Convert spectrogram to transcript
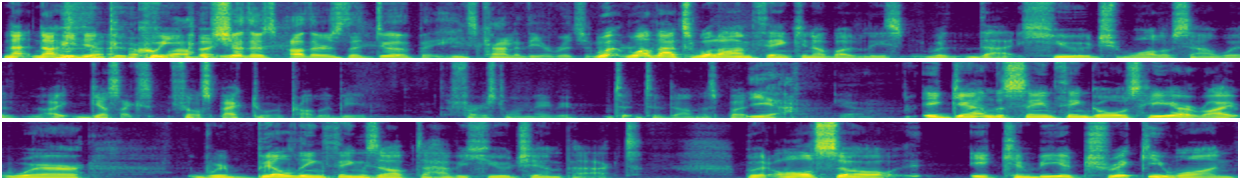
Not, no, he didn't do Queen, well, I'm but sure there's others that do it, but he's kind of the original. well, well, that's what I'm thinking about, at least with that huge wall of sound. With I guess like Phil Spector would probably be the first one, maybe to, to have done this, but yeah, yeah. again, the same thing goes here, right? Where we're building things up to have a huge impact. But also, it can be a tricky one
